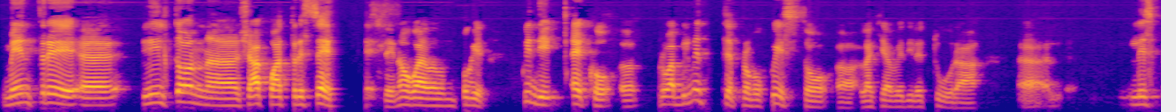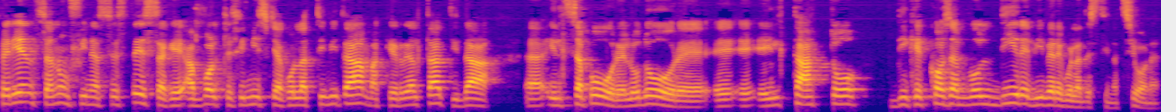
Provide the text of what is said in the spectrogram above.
mentre eh, l'Hilton eh, ha 4 e 7, no? un pochino. Quindi ecco, eh, probabilmente è proprio questo uh, la chiave di lettura. Uh, l'esperienza non fine a se stessa che a volte si mischia con l'attività, ma che in realtà ti dà eh, il sapore, l'odore e, e, e il tatto di che cosa vuol dire vivere quella destinazione.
